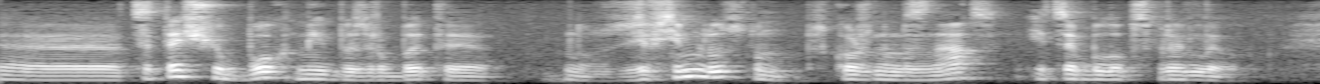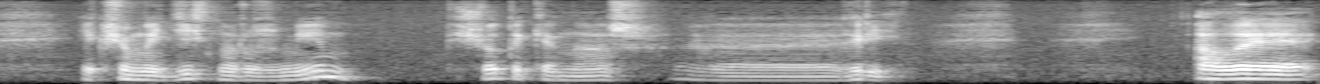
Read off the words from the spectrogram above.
е, це те, що Бог міг би зробити ну, зі всім людством, з кожним з нас, і це було б справедливо. Якщо ми дійсно розуміємо, що таке наш е, гріх. Але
